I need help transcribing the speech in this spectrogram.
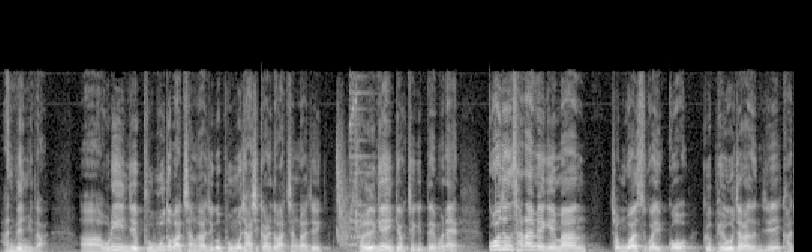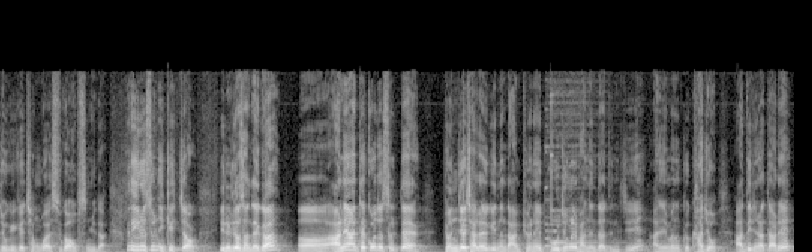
안 됩니다. 아, 우리 이제 부부도 마찬가지고 부모 자식 간에도 마찬가지예요. 별개 인격체이기 때문에 꿔준 사람에게만 청구할 수가 있고 그 배우자라든지 가족에게 청구할 수가 없습니다. 근데 이럴 수는 있겠죠. 예를 들어서 내가 어, 아내한테 꿔줬을 때 변제 자력이 있는 남편의 보증을 받는다든지 아니면 그 가족 아들이나 딸의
